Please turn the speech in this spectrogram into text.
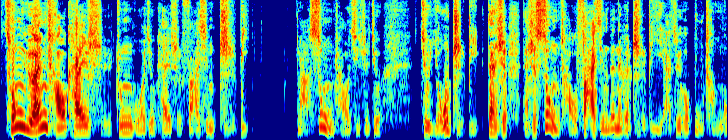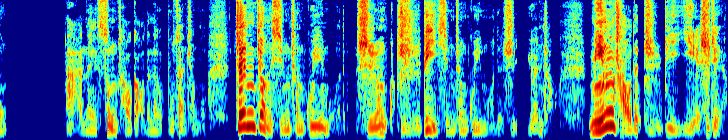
从元朝开始，中国就开始发行纸币。啊，宋朝其实就就有纸币，但是但是宋朝发行的那个纸币啊，最后不成功，啊，那宋朝搞的那个不算成功，真正形成规模的，使用纸币形成规模的是元朝，明朝的纸币也是这样，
